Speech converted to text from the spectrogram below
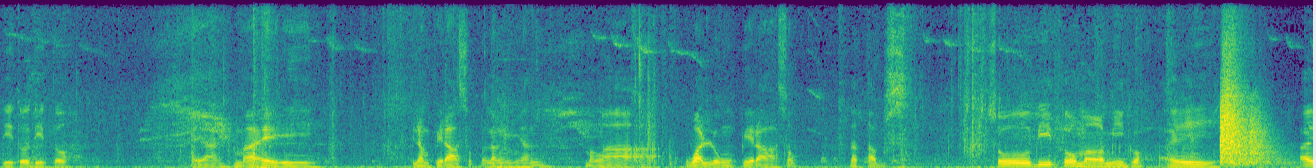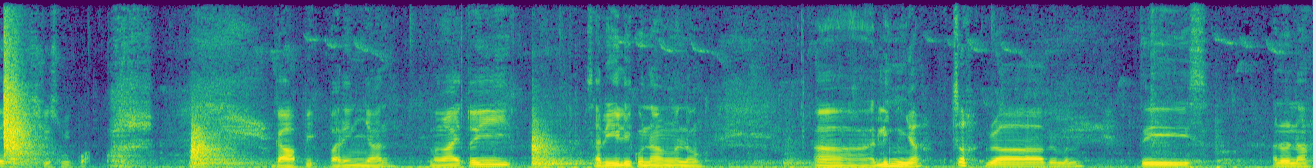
Dito, dito. Ayan. May ilang piraso pa lang yan. Mga walong piraso na tabs. So, dito mga amigo ay ay, excuse me po. Gapi pa rin yan. Mga ito'y sarili ko ng ano, ah linya. So, grabe man. Is, ano na,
